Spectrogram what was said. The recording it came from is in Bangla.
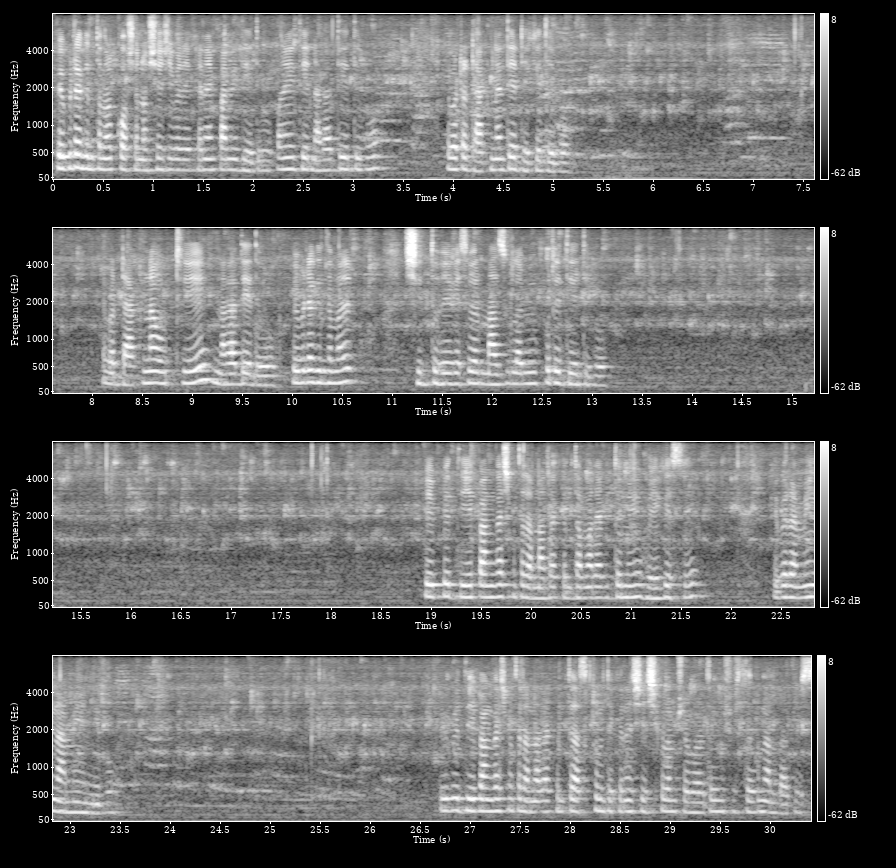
পেঁপেটা কিন্তু আমার কষানো শেষ। এবার এখানে পানি দিয়ে দেবো। পানি দিয়ে নাড়া দিয়ে দেবো। এবার একটা ঢাকনা দিয়ে ঢেকে দেবো। এবার ঢাকনা উঠিয়ে নাড়া দিয়ে দেবো। পেঁপেটা কিন্তু আমার সিদ্ধ হয়ে গেছে, এবার মাছগুলো আমি উপরে দিয়ে দিব। পেঁপে দিয়ে পাঙ্গাস মতো রান্নাটা কিন্তু আমার একদমই হয়ে গেছে। এবার আমি নামিয়ে নেব। পেঁপে দিয়ে পাঙ্গাস মতো রান্নাটা কিন্তু আজকে আমি দেখে শেষ করলাম। সবার থেকে সুস্থ থাকুন আল্লাহ হাফিজ।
